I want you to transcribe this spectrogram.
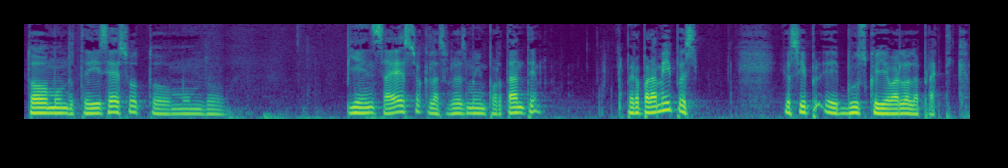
Todo el mundo te dice eso, todo el mundo piensa eso, que la salud es muy importante. Pero para mí, pues yo sí eh, busco llevarlo a la práctica.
